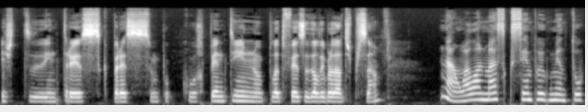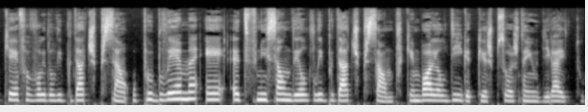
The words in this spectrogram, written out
este interesse que parece um pouco repentino pela defesa da liberdade de expressão? Não, Elon Musk sempre argumentou que é a favor da liberdade de expressão. O problema é a definição dele de liberdade de expressão, porque embora ele diga que as pessoas têm o direito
